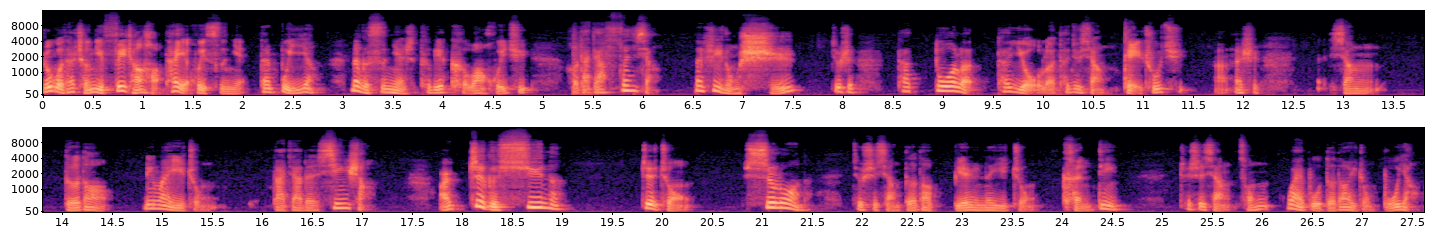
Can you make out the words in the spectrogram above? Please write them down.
如果他成绩非常好，他也会思念，但不一样。那个思念是特别渴望回去和大家分享，那是一种实，就是他多了，他有了，他就想给出去啊，那是想得到。”另外一种，大家的欣赏，而这个虚呢，这种失落呢，就是想得到别人的一种肯定，这是想从外部得到一种补养。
